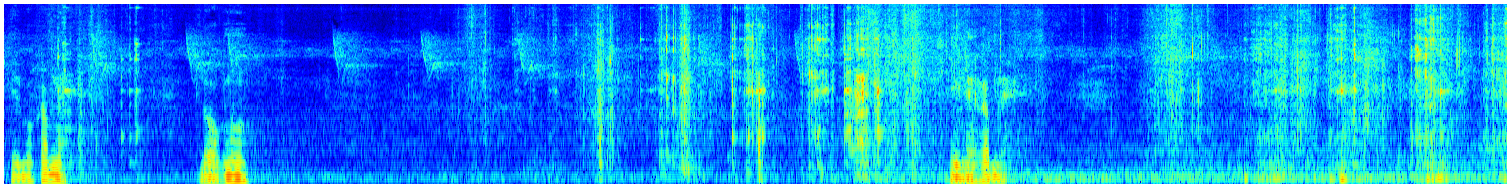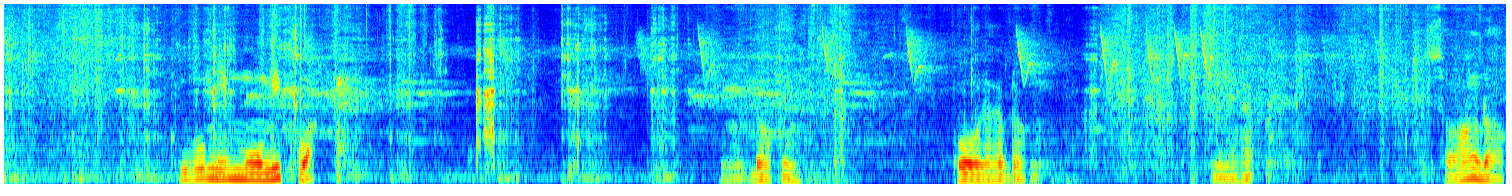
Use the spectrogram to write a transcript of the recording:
เห็นไหมครับเนี่ยดอกหนึงนี่นะครับเนี่ย คือว่ามีมูมีขวกดอกนึงโพแล้วครับดอก นี้นี่นะครับสองดอก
